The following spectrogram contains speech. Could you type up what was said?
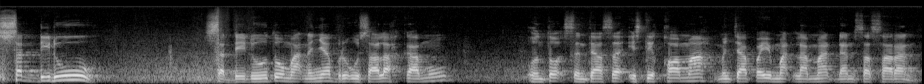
Saddidu. Saddidu tu maknanya berusahalah kamu untuk sentiasa istiqamah mencapai matlamat dan sasaran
